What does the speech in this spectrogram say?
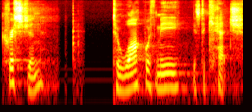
Christian, to walk with me is to catch.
